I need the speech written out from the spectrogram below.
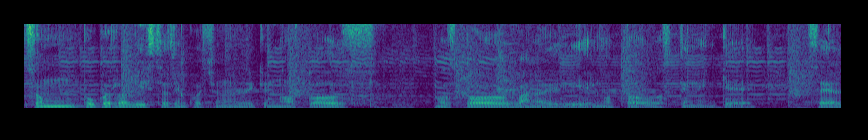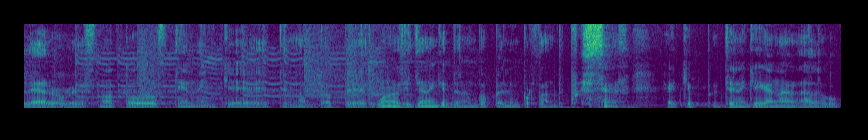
son un poco realistas en cuestiones de que no todos, no todos van a vivir, no todos tienen que ser héroes, no todos tienen que tener un papel, bueno, sí tienen que tener un papel importante porque que, tienen que ganar algo,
